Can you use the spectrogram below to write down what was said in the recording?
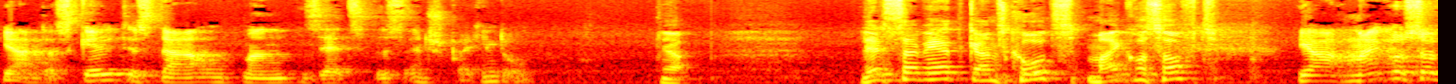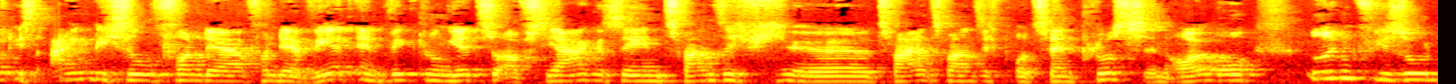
Ja, das Geld ist da und man setzt es entsprechend um. Ja, Letzter Wert, ganz kurz, Microsoft. Ja, Microsoft ist eigentlich so von der, von der Wertentwicklung jetzt so aufs Jahr gesehen 20, äh, 22 Prozent plus in Euro. Irgendwie so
